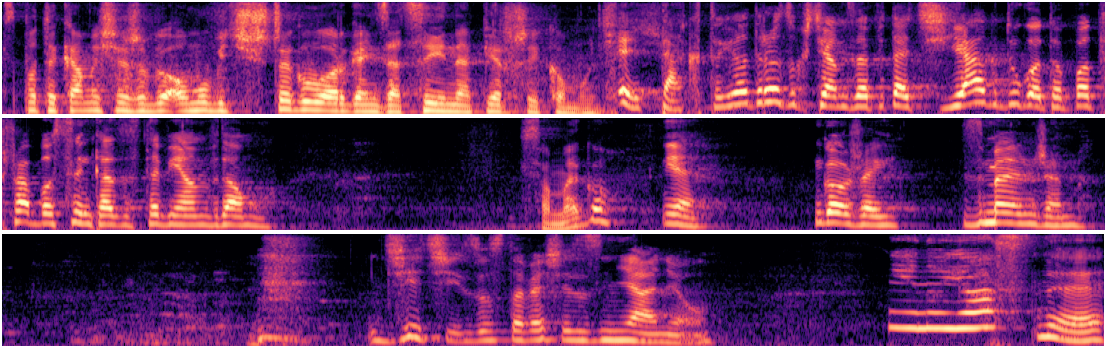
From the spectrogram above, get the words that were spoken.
spotykamy się, żeby omówić szczegóły organizacyjne pierwszej komunii. E, tak, to ja od razu chciałam zapytać, jak długo to potrwa, bo synka zostawiłam w domu. Samego? Nie, gorzej, z mężem. Dzieci zostawia się z nianią. Nie, no jasne.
